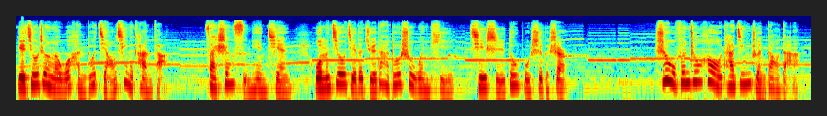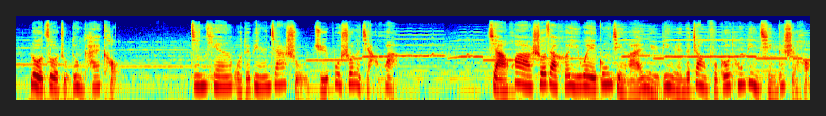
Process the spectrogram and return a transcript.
也纠正了我很多矫情的看法。在生死面前，我们纠结的绝大多数问题其实都不是个事儿。十五分钟后，他精准到达，落座主动开口。今天我对病人家属局部说了假话。假话说在和一位宫颈癌女病人的丈夫沟通病情的时候。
